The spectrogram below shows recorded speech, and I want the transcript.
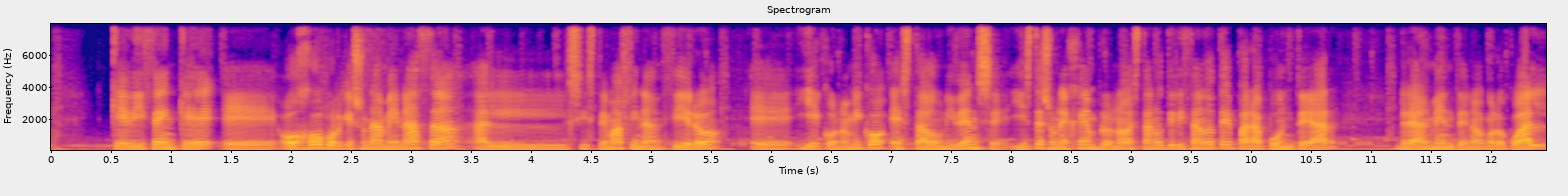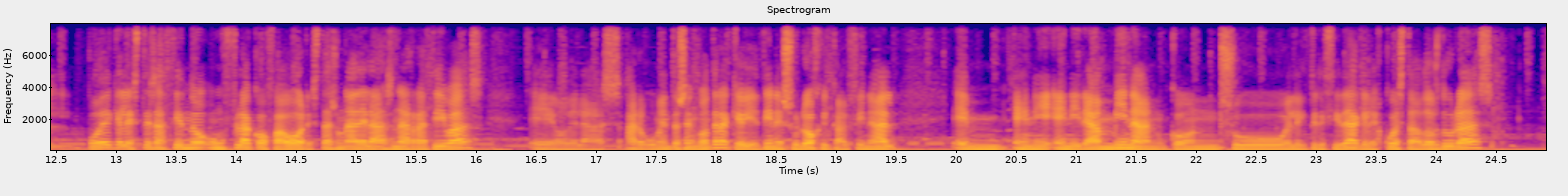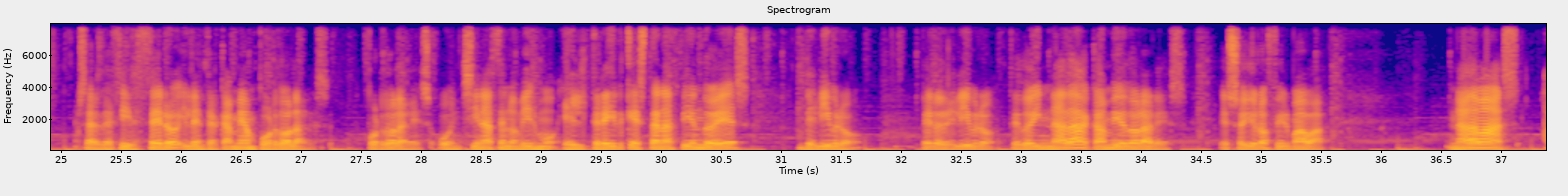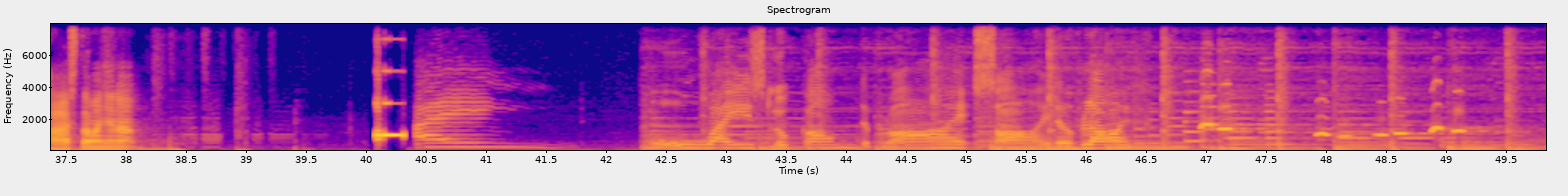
que dicen que, eh, ojo, porque es una amenaza al sistema financiero eh, y económico estadounidense. Y este es un ejemplo, ¿no? Están utilizándote para puentear realmente, ¿no? Con lo cual puede que le estés haciendo un flaco favor. Esta es una de las narrativas eh, o de los argumentos en contra que, oye, tiene su lógica. Al final, en, en- Irán minan con su electricidad que les cuesta dos duras, o sea, es decir, cero, y la intercambian por dólares. Por dólares. O en China hacen lo mismo. El trade que están haciendo es de libro. Pero de libro. Te doy nada a cambio de dólares. Eso yo lo firmaba. Nada más. Hasta mañana.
